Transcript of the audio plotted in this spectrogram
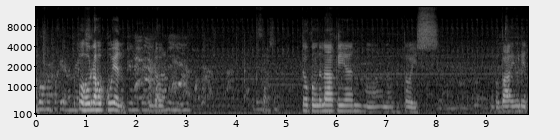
Ito po, hula hoop po yan. Hula hoop. Ito, pang lalaki yan. Mga ano, toys. Babae ulit.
